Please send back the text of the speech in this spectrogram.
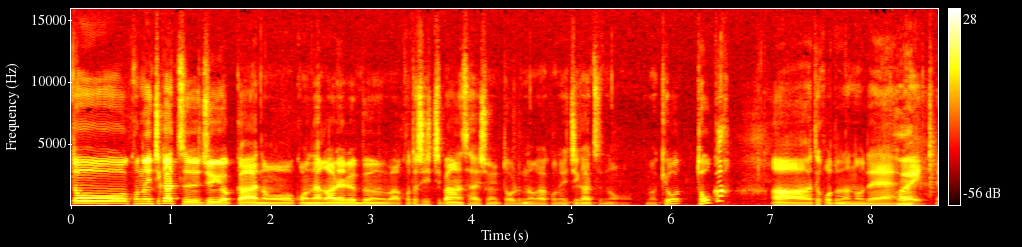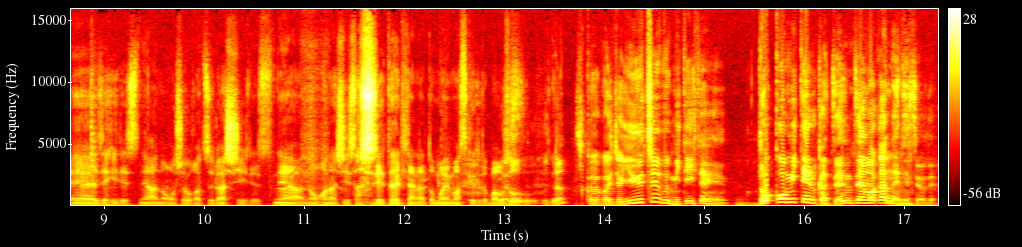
とこの1月14日のこの流れる分は今年一番最初に撮るのがこの1月のまあ今日10日？あーってことなので、はい。えーぜひですねあのお正月らしいですねあのお話しさせていただきたいなと思いますけれども、まあ、嘘え？これこれ YouTube 見ていただいてどこ見てるか全然わかんないんですよね。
